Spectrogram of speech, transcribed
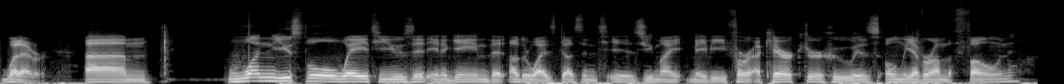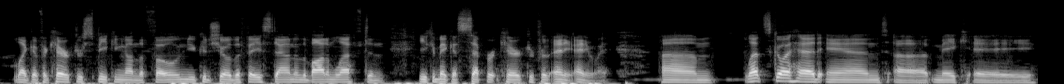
whatever. Um, one useful way to use it in a game that otherwise doesn't is you might maybe for a character who is only ever on the phone like if a character's speaking on the phone you could show the face down in the bottom left and you can make a separate character for any anyway um, let's go ahead and uh, make a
